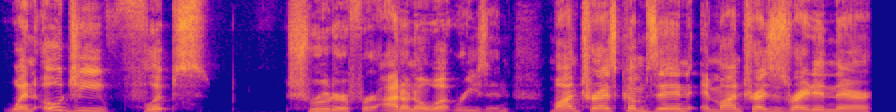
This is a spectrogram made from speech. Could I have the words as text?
when OG flips Schroeder for I don't know what reason. Montrez comes in and Montrez is right in there.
